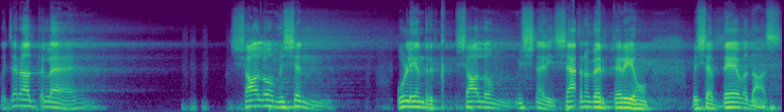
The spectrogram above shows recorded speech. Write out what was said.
குஜராத்தில் ஷாலோ மிஷன் ஊழியன் இருக்கு. Shalom missionary. எத்தனை பேருக்கு தெரியும்? பிஷப் தேவதாஸ்.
